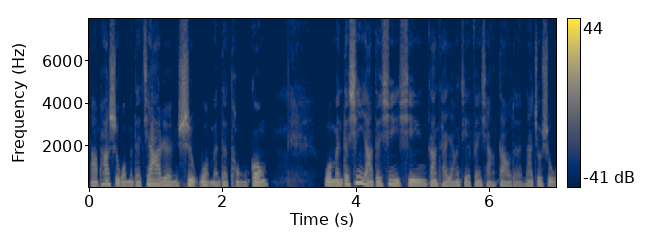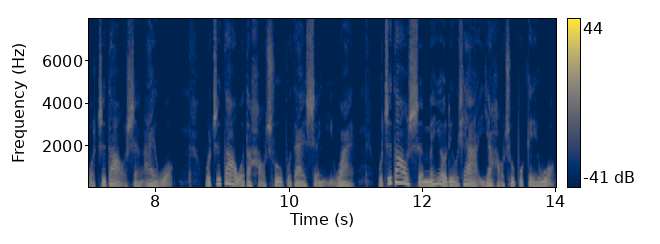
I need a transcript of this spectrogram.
哪怕是我们的家人，是我们的同工。我们的信仰的信心，刚才杨姐分享到的，那就是我知道神爱我，我知道我的好处不在神以外，我知道神没有留下一样好处不给我，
